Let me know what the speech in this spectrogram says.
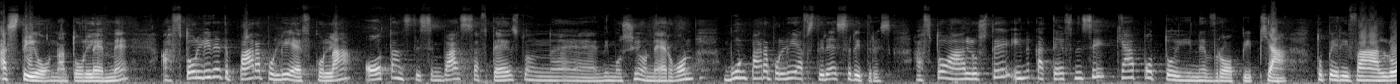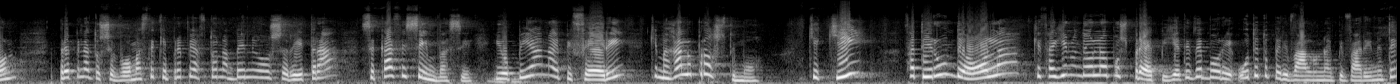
αστείο να το λέμε. Αυτό λύνεται πάρα πολύ εύκολα όταν στις συμβάσεις αυτές των ε, δημοσίων έργων μπουν πάρα πολύ αυστηρές ρήτρες. Αυτό άλλωστε είναι κατεύθυνση και από το είναι Ευρώπη πια. Το περιβάλλον πρέπει να το σεβόμαστε και πρέπει αυτό να μπαίνει ως ρήτρα σε κάθε σύμβαση, η οποία να επιφέρει και μεγάλο πρόστιμο. Και εκεί θα τηρούνται όλα και θα γίνονται όλα όπως πρέπει. Γιατί δεν μπορεί ούτε το περιβάλλον να επιβαρύνεται,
